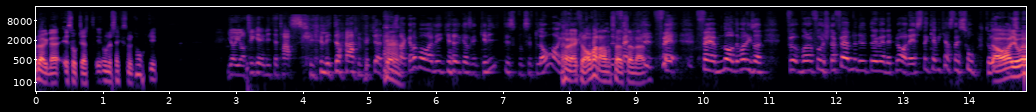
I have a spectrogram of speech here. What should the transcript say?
Rögle i stort sett under 60 minuter hockey. Ja, jag tycker det är lite taskigt, lite. Snacka om att vara ganska kritisk mot sitt lag. Höga krav hade han Söderström där. 5-0, det var liksom, för våra första fem minuter är väldigt bra, resten kan vi kasta i soptunnan. Ja, jo.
